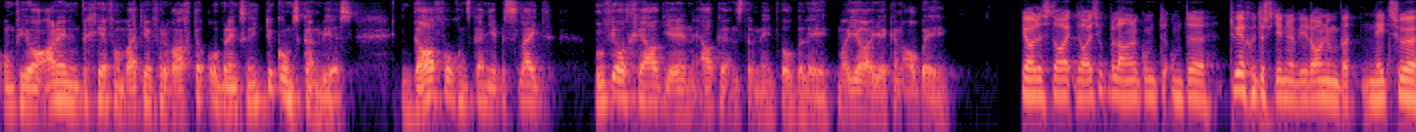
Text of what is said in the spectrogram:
om vir jou 'n aanduiding te gee van wat jou verwagte opbrengs in die toekoms kan wees. En daarvolgens kan jy besluit hoeveel geld jy in elke instrument wil belê. Maar ja, jy kan albei hê. Ja, dis daai daai is ook belangrik om te om te twee goeders teenoor weer daar noem wat net so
